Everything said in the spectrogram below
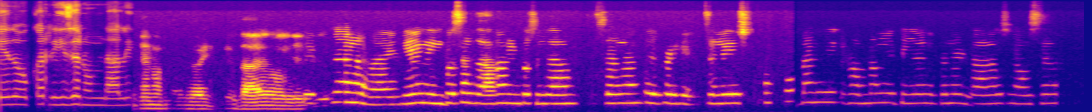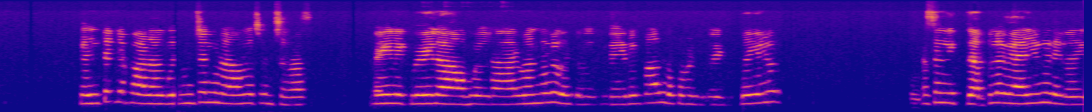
ఏదో ఒక రీజన్ ఉండాలి. ఇంకోసారి ఇంకోసారి తాగాను. సరే అంటే ఎప్పటికీ మమ్మల్ని ఇబ్బంది తాగాల్సిన హెల్త్ వెళ్తే పాడవు కొంచెం కూడా ఆలోచించరా? వేలకి వేల ఆరు వందలు ఒక వెయ్యి రూపాయలు ఒక వెయ్యి వేలు అసలు నీకు డబ్బుల వాల్యూనే తెలియదు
